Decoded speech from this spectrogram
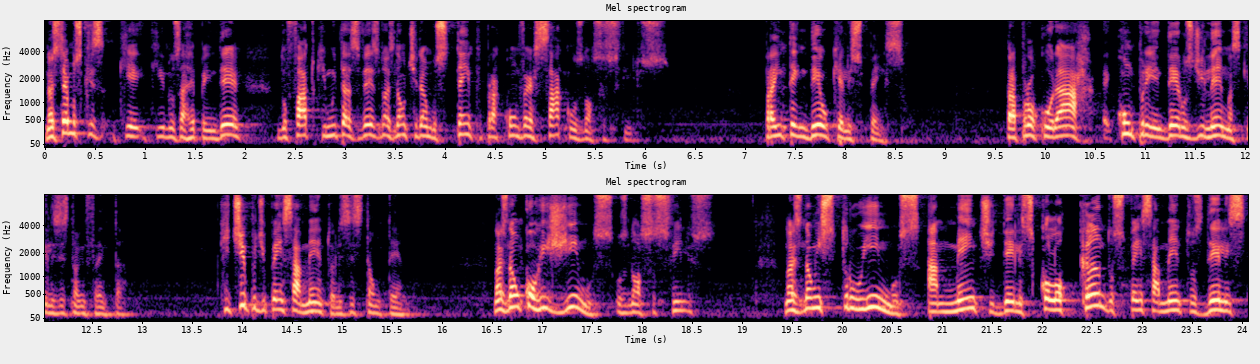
Nós temos que, que, que, nos arrepender do fato que muitas vezes nós não tiramos tempo para conversar com os nossos filhos, para entender o que eles pensam, para procurar eh, compreender os dilemas que eles estão enfrentando. Que tipo de pensamento eles estão tendo? Nós não corrigimos os nossos filhos. Nós não instruímos a mente deles, colocando os pensamentos deles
